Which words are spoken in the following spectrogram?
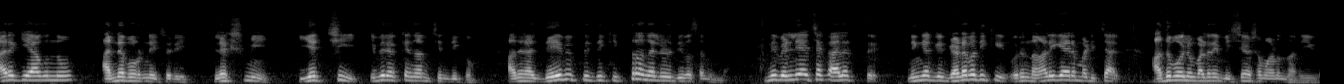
ആരൊക്കെയാകുന്നു? അന്നപൂർണേശ്വരി ലക്ഷ്മി യക്ഷി ഇവരൊക്കെ നാം ചിന്തിക്കും. അതിനാൽ ദേവിപ്രീതിക്ക് ഇത്ര നല്ലൊരു ദിവസമില്ല. ഇനി വെള്ളിയാഴ്ച കാലത്ത് നിങ്ങൾക്ക് ഗണപതിക്ക് ഒരു നാളികേരം അടിച്ചാൽ അതുപോലും വളരെ വിശേഷമാണെന്ന് അറിയുക.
